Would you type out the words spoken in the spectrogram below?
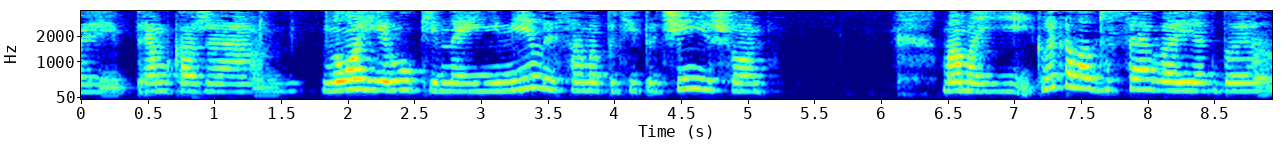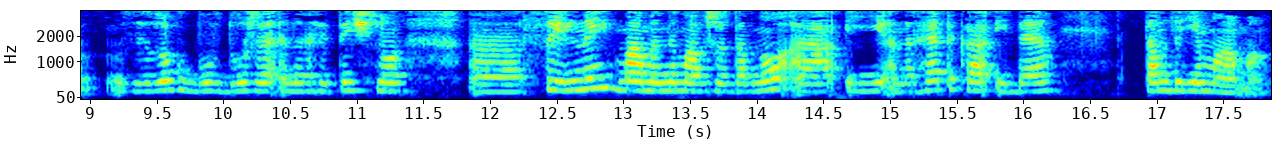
і прям каже, ноги, руки в неї німіли саме по тій причині, що мама її і кликала до себе, і якби зв'язок був дуже енергетично е, сильний. Мами нема вже давно, а її енергетика йде там, де є мама.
